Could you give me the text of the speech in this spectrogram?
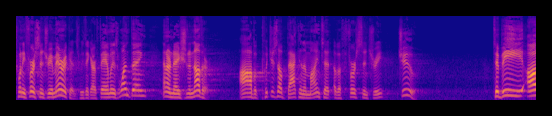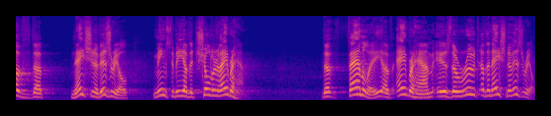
21st century Americans. We think our family is one thing and our nation another. Ah, but put yourself back in the mindset of a first century Jew. To be of the nation of Israel means to be of the children of Abraham. The family of Abraham is the root of the nation of Israel.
